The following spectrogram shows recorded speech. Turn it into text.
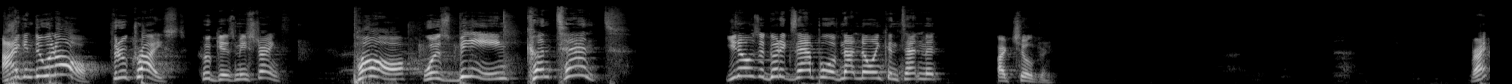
I can do it all through Christ who gives me strength. Paul was being content. You know who's a good example of not knowing contentment? Our children. Right?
